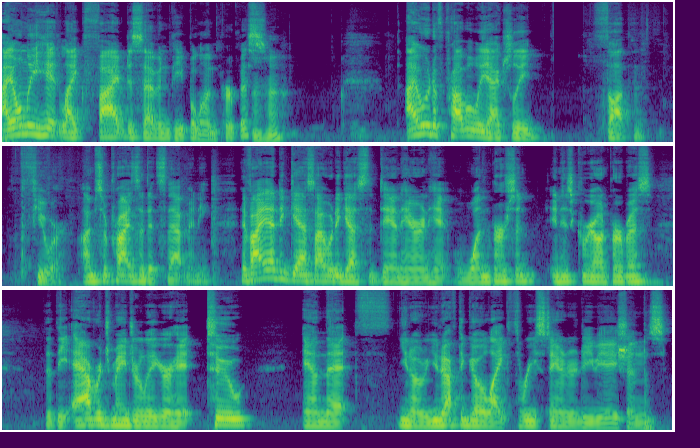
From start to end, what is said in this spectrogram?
I only hit like five to seven people on purpose. Uh huh. I would have probably actually thought fewer. I'm surprised that it's that many. If I had to guess, I would have guessed that Dan Haren hit one person in his career on purpose, that the average major leaguer hit two, and that you know you'd have to go like three standard deviations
